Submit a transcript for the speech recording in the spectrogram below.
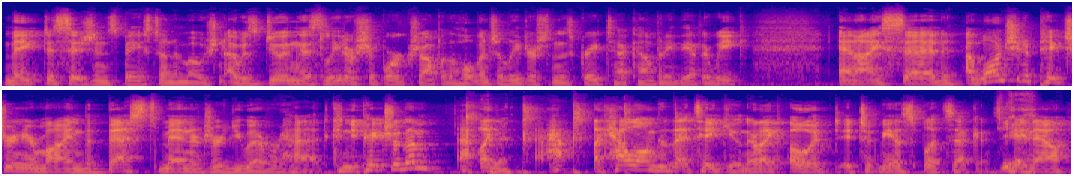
make decisions based on emotion. I was doing this leadership workshop with a whole bunch of leaders from this great tech company the other week, and I said, I want you to picture in your mind the best manager you ever had. Can you picture them? Like, yeah. how, like how long did that take you? And they're like, oh, it, it took me a split second. Yeah. Okay, now,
